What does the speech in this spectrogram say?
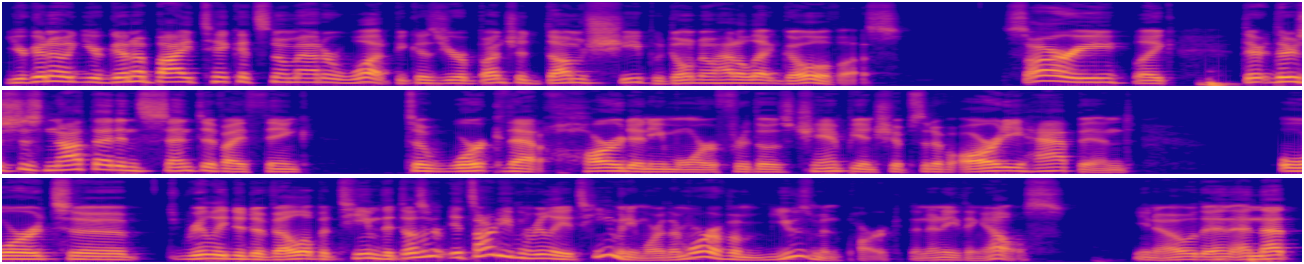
You're gonna you're gonna buy tickets no matter what because you're a bunch of dumb sheep who don't know how to let go of us. Sorry, like there, there's just not that incentive, I think, to work that hard anymore for those championships that have already happened, or to really to develop a team that doesn't. It's not even really a team anymore. They're more of an amusement park than anything else. You know, and, and that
